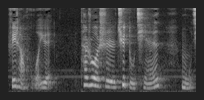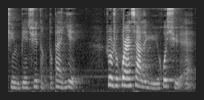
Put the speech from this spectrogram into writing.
非常活跃。他若是去赌钱，母亲便需等到半夜；若是忽然下了雨或雪，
